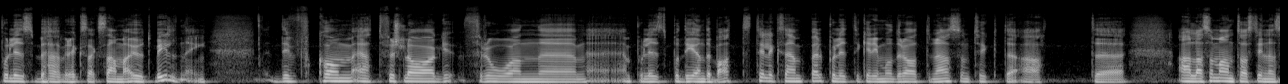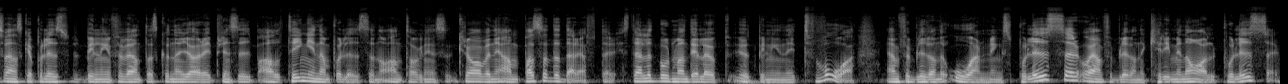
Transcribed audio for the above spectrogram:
poliser behöver exakt samma utbildning. Det kom ett förslag från eh, en polis på DN Debatt till exempel, politiker i Moderaterna som tyckte att Eh, alla som antas till den svenska polisutbildningen förväntas kunna göra i princip allting inom polisen och antagningskraven är anpassade därefter. Istället borde man dela upp utbildningen i två. En för blivande ordningspoliser och en för blivande kriminalpoliser.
